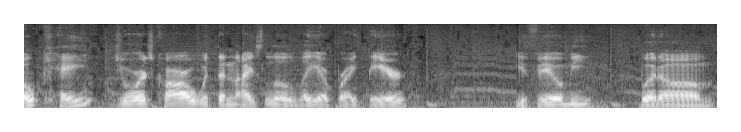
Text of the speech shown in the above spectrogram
Okay. George Karl with a nice little layup right there. You feel me? But um,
